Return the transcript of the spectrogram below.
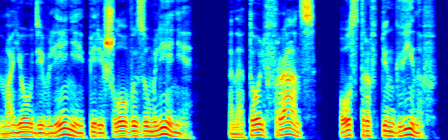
Мое удивление перешло в изумление. Анатоль Франц, «Остров пингвинов».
